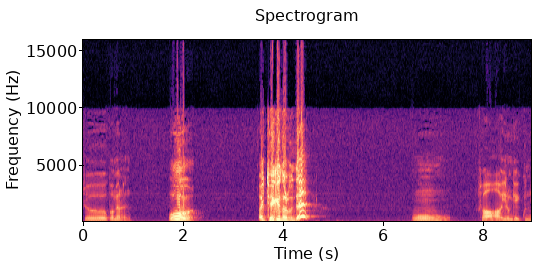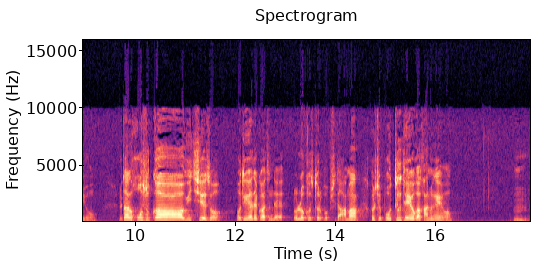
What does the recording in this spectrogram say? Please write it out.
쭉 보면은. 오! 아니 되게 넓은데? 오 자, 이런 게 있군요. 일단 호숫가 위치에서 어떻게 해야 될 것 같은데 롤러코스터를 봅시다. 아마 그렇죠. 보트 대여가 가능해요. 음.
